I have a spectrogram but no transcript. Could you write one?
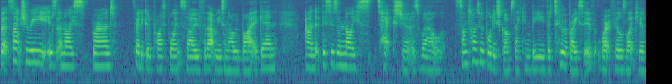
But Sanctuary is a nice brand fairly good price point so for that reason I would buy it again. And this is a nice texture as well. Sometimes with body scrubs they can be either too abrasive where it feels like you're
